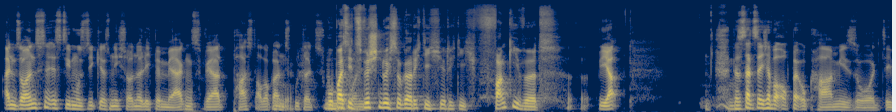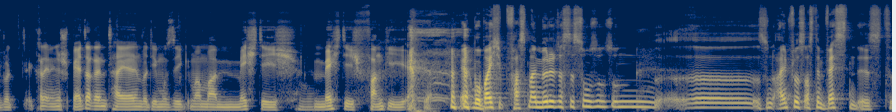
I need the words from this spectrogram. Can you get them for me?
Ansonsten ist die Musik jetzt nicht sonderlich bemerkenswert, passt aber ganz ja. gut dazu. Wobei sie zwischendurch sogar richtig, richtig funky wird. Ja. Das ist tatsächlich aber auch bei Okami so. Die wird, gerade in den späteren Teilen wird die Musik immer mal mächtig, ja. mächtig funky. Ja. Ja, wobei ich fast meinen würde, dass das so, so, so, ein, äh, so ein Einfluss aus dem Westen ist,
